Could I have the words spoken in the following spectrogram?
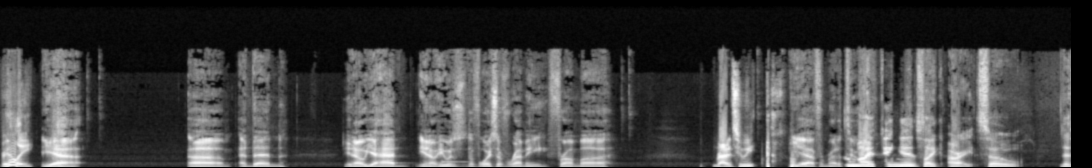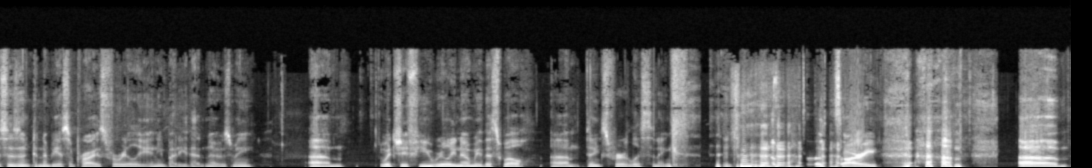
Really? Yeah. Um, and then, you know, you had, you know, he was the voice of Remy from, uh, Ratatouille. yeah, from Ratatouille. My thing is like, all right, so this isn't going to be a surprise for really anybody that knows me. Um, which, if you really know me this well, um, thanks for listening. so sorry. um, um,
